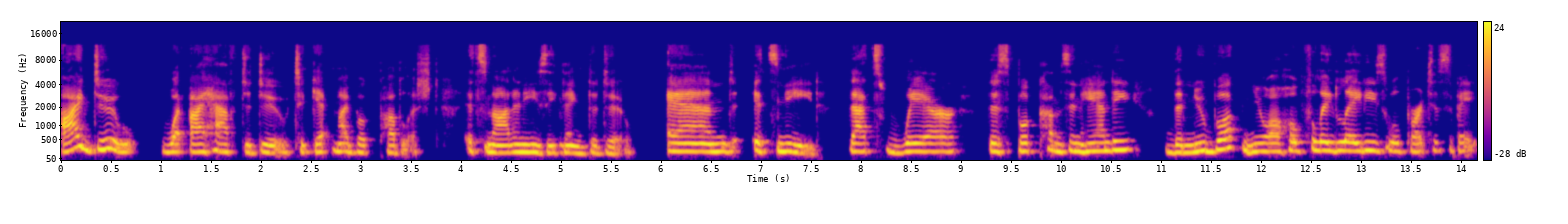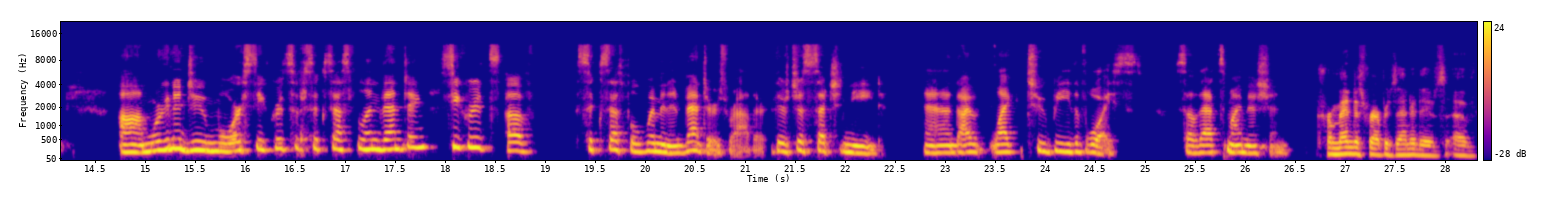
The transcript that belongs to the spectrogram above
I do what I have to do to get my book published. It's not an easy thing to do. And it's need that's where this book comes in handy. The new book, and you all hopefully ladies will participate. Um, we're going to do more secrets of successful inventing, secrets of successful women inventors, rather. There's just such a need. And I would like to be the voice. So that's my mission. Tremendous representatives of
